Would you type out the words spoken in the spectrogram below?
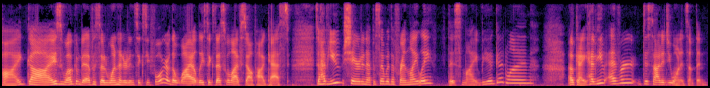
Hi, guys. Welcome to episode 164 of the Wildly Successful Lifestyle Podcast. So, have you shared an episode with a friend lately? This might be a good one. Okay, have you ever decided you wanted something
